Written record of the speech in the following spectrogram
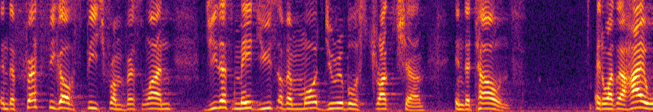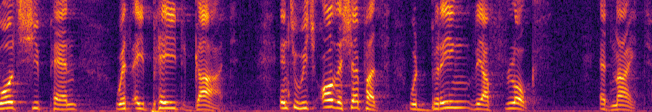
in the first figure of speech from verse 1, Jesus made use of a more durable structure in the towns. It was a high walled sheep pen with a paid guard, into which all the shepherds would bring their flocks at night.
